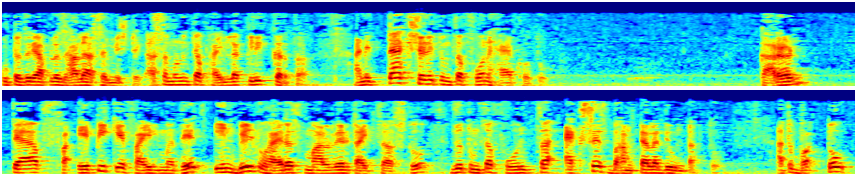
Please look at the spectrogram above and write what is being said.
कुठंतरी आपलं झालं असेल मिस्टेक असं म्हणून त्या फाईलला क्लिक करता. आणि त्या क्षणी तुमचा फोन हॅक होतो. कारण त्या एपीके फाईलमध्येच इनबिल्ट व्हायरस मालवेअर टाईपचा असतो जो तुमचा फोनचा ऍक्सेस भामट्याला देऊन टाकतो. आता भ- तो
